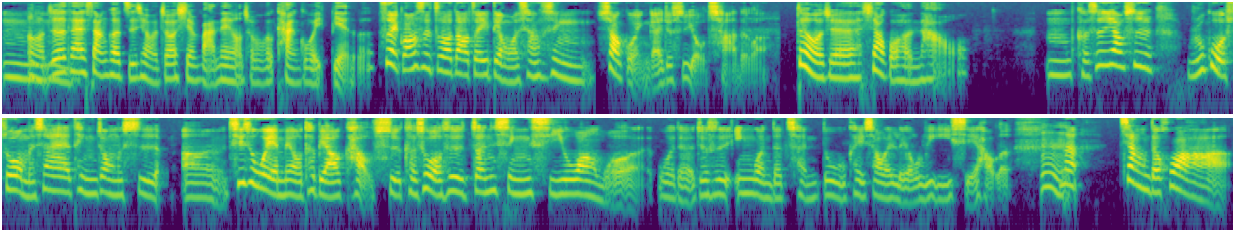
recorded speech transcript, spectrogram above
嗯嗯，就是在上课之前我就先把内容全部都看过一遍了，所以光是做到这一点，我相信效果应该就是有差的了。对，我觉得效果很好哦。嗯，可是要是如果说我们现在的听众是，嗯、呃，其实我也没有特别要考试，可是我是真心希望我我的就是英文的程度可以稍微流利一些好了，嗯，那。这样的话，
